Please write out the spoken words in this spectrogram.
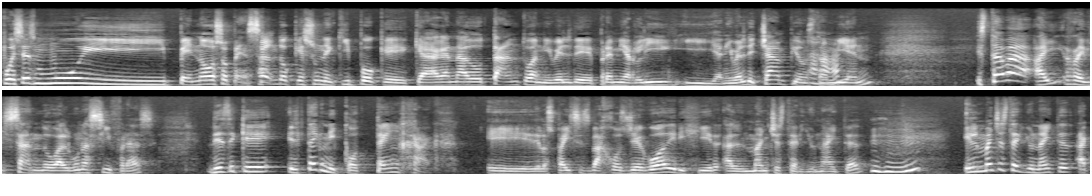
pues es muy penoso pensando que es un equipo que, que ha ganado tanto a nivel de Premier League y a nivel de Champions Ajá. también. Estaba ahí revisando algunas cifras. Desde que el técnico Ten Hag eh, de los Países Bajos llegó a dirigir al Manchester United, el Manchester United ha,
